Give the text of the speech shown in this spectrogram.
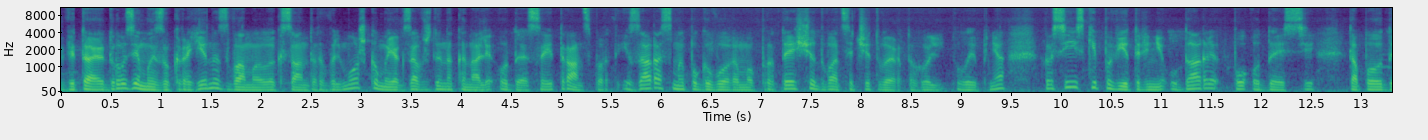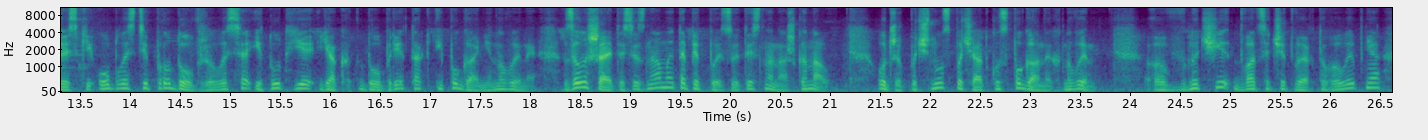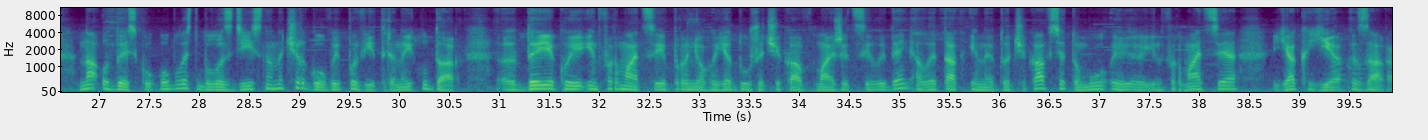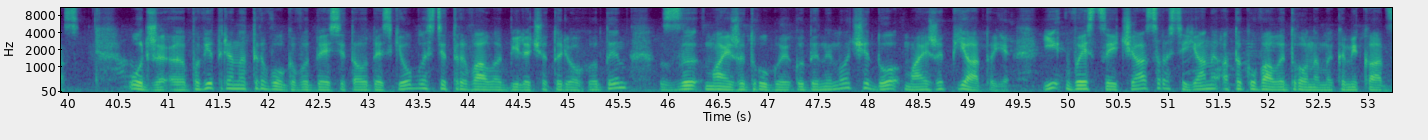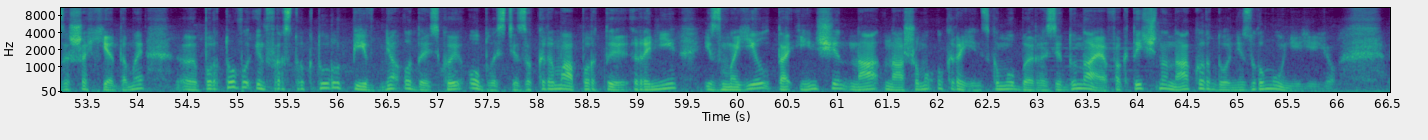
Вітаю, друзі! Ми з України. З вами Олександр Вельмошко. Ми, як завжди, на каналі Одеса і Транспорт. І зараз ми поговоримо про те, що 24 липня російські повітряні удари по Одесі та по Одеській області продовжилися. І тут є як добрі, так і погані новини. Залишайтеся з нами та підписуйтесь на наш канал. Отже, почну спочатку з поганих новин. Вночі 24 липня на Одеську область було здійснено черговий повітряний удар. Е, Деякої інформації про нього я дуже чекав майже цілий день, але так і не дочекався, тому е, інформація як є зараз. Отже, е, повітряна тривога в Одесі та Одеській області тривала біля 4 годин з майже другої години ночі до майже п'ятої. І весь цей час росіяни атакували дронами камікадзе шахедами портову інфраструктуру півдня Одеської області, зокрема порти Рені, Ізмаїл та інші на нашому українському березі Дуная, фактично на кордоні з Румунією.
